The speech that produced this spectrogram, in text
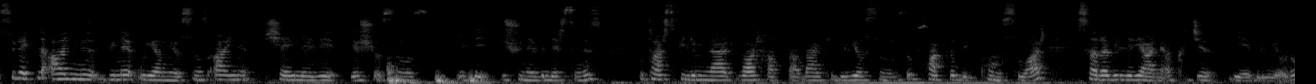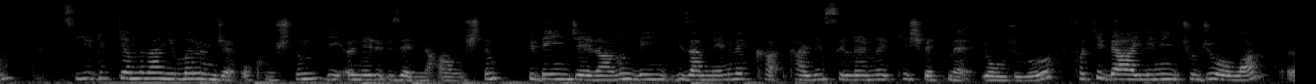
sürekli aynı güne uyanıyorsunuz, aynı şeyleri yaşıyorsunuz gibi düşünebilirsiniz. Bu tarz filmler var hatta belki biliyorsunuzdur. Farklı bir konusu var. Sarabilir yani akıcı diyebiliyorum. Sihir Dükkanı'nı ben yıllar önce okumuştum. Bir öneri üzerine almıştım. Bir beyin cerrahının beyin gizemlerini ve kalbin sırlarını keşfetme yolculuğu. Fakir bir ailenin çocuğu olan e,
